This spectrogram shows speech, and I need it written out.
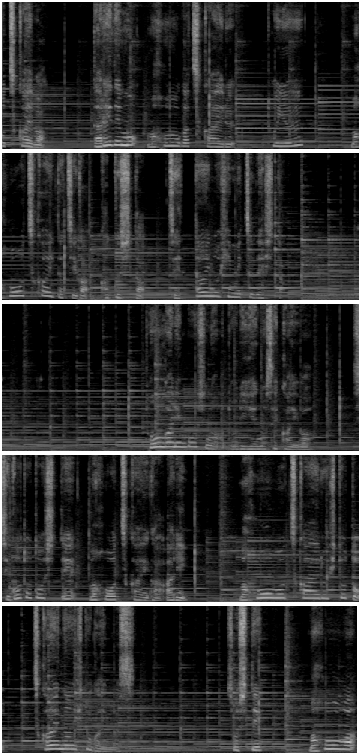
を使えば誰でも魔法が使えるという魔法使いたちが隠した絶対の秘密でした。とんがり帽子のアトリエの世界は仕事として魔法使いがあり魔法を使える人と使えない人がいます。そして魔法は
